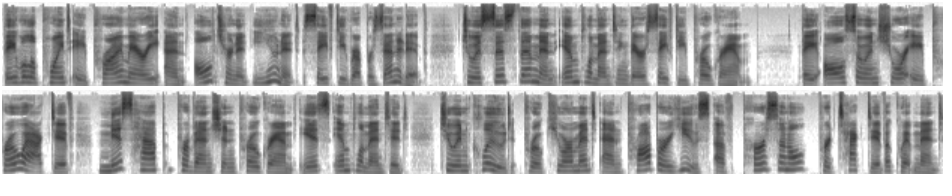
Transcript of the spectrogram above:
They will appoint a primary and alternate unit safety representative to assist them in implementing their safety program. They also ensure a proactive mishap prevention program is implemented to include procurement and proper use of personal protective equipment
